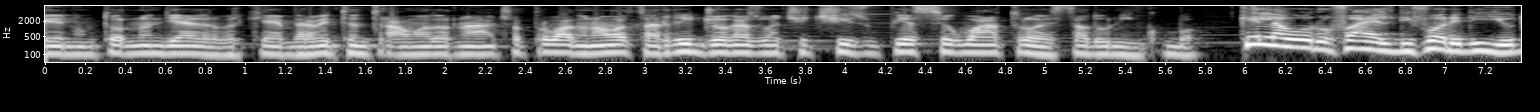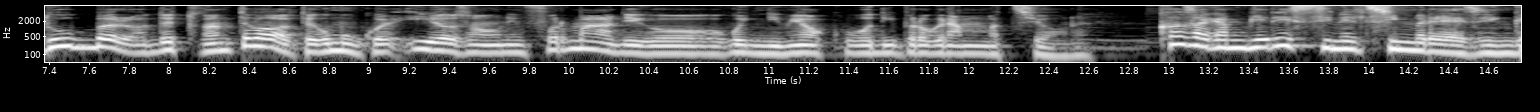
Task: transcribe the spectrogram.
e non torno indietro perché è veramente un trauma tornare ci ho provato una volta a rigiocare su ACC su PS4 è stato un incubo. Che lavoro fai al di fuori di YouTube? L'ho detto tante volte, comunque io sono un informatico, quindi mi occupo di programmazione. Cosa cambieresti nel sim racing?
